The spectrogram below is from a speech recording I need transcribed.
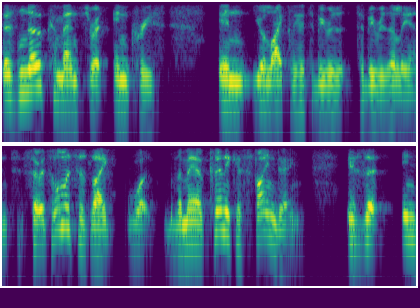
there's no commensurate increase in your likelihood to be to be resilient. So it's almost as like what the Mayo Clinic is finding is that in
